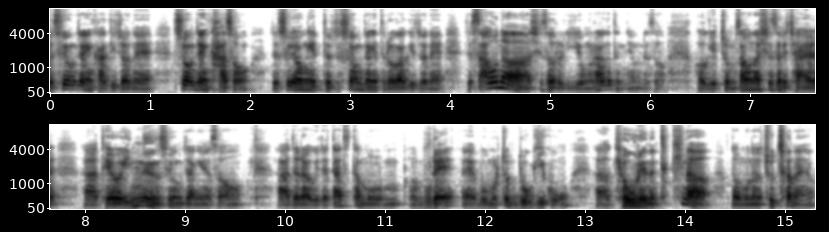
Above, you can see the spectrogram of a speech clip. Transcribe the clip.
수영장에 가기 전에 수영장에 가서 이제 수영에 수영장에 들어가기 전에 사우나 시설을 이용을 하거든요. 그래서 거기 좀 사우나 시설이 잘 아, 되어 있는 수영장이어서 아들하고 이제 따뜻한 몸, 물에 예, 몸을 좀 녹이고 아, 겨울에는 특히나 너무나 좋잖아요.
